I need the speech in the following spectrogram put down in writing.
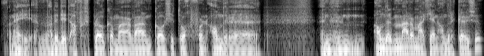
Van hé, hey, we hadden dit afgesproken, maar waarom koos je toch voor een andere. Een, een andere waarom maak jij een andere keuze?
